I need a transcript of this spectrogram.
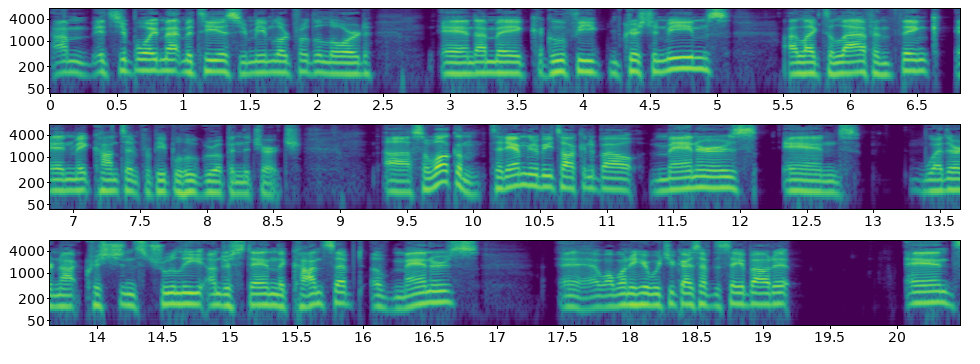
I'm it's your boy Matt Matias, your meme lord for the Lord, and I make goofy Christian memes. I like to laugh and think and make content for people who grew up in the church. Uh, so welcome. Today I'm going to be talking about manners and whether or not Christians truly understand the concept of manners. Uh, I want to hear what you guys have to say about it. And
